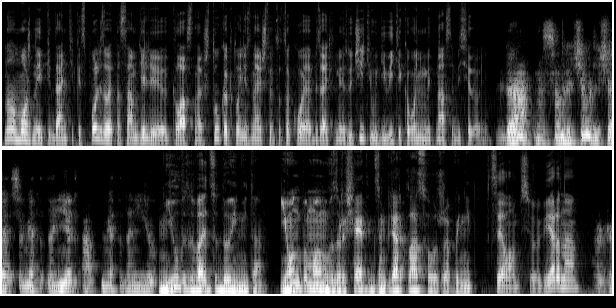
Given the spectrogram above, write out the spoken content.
Но можно и педантик использовать, на самом деле классная штука, кто не знает, что это такое, обязательно изучите и удивите кого-нибудь на собеседовании. Да, смотри, чем отличается метод init от метода new? New вызывается до инита. И он, по-моему, возвращает экземпляр класса уже в инит. В целом все верно, Так, а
